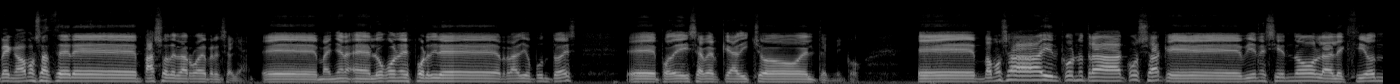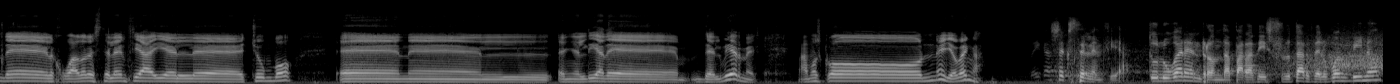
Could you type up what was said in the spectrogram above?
venga, vamos a hacer eh, paso de la rueda de prensa ya. Mañana, luego en sportdirectradio.es eh, podéis saber qué ha dicho el técnico. Vamos a ir con otra cosa que viene siendo la elección del jugador excelencia y el chumbo en el, en el día de, del viernes. Vamos con ello, venga. Bodegas Excelencia, tu lugar en ronda para disfrutar del buen vino,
